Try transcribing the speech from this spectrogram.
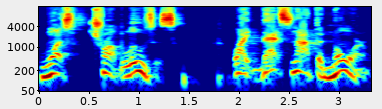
once Trump loses. Like that's not the norm.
